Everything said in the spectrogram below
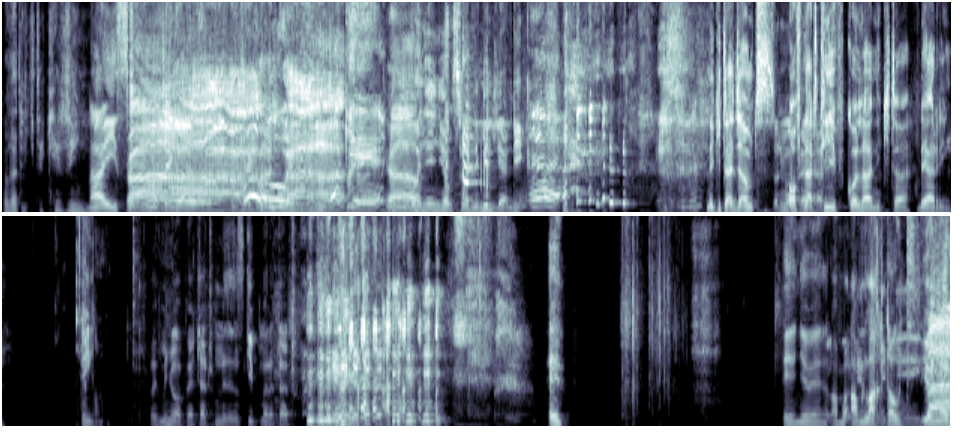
For that nikita caring nice. Okay. nyinyi oxford ni mimi niliandika. Nikita jumped off that cliff. Call her nikita daring Damn. Mimi niwapea tatu mnaweza skip mara tatu. Eh. Eh, yenyewe I'm, I'm locked out. Hiyo nayo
